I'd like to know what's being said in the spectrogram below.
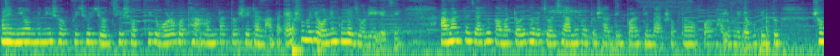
মানে নিয়ম মেনে সব কিছুই চলছে। সব থেকে বড় কথা আমরা তো সেটা না। তা একসঙ্গে যে অনেকগুলো জড়িয়ে গেছে। আমারটা যাই হোক আমারটা ওইভাবে চলছে। আমি হয়তো সাত দিন পর কিংবা এক সপ্তাহ পর ভালো হয়ে যাব। কিন্তু সব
